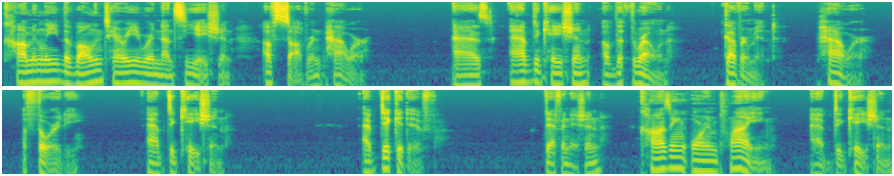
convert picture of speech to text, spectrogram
commonly the voluntary renunciation of sovereign power, as abdication of the throne, government, power, authority abdication. Abdicative. Definition causing or implying abdication.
